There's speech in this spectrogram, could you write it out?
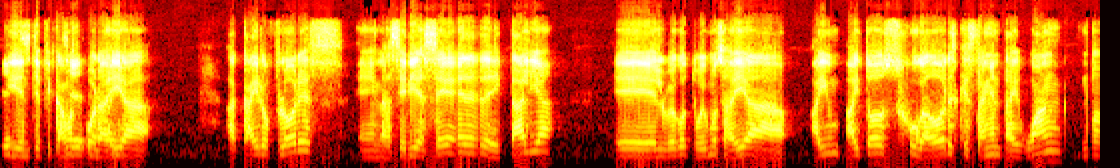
Identificamos por ahí a, a Cairo Flores en la Serie C de Italia. Eh, luego tuvimos ahí a hay, hay dos jugadores que están en Taiwán, no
